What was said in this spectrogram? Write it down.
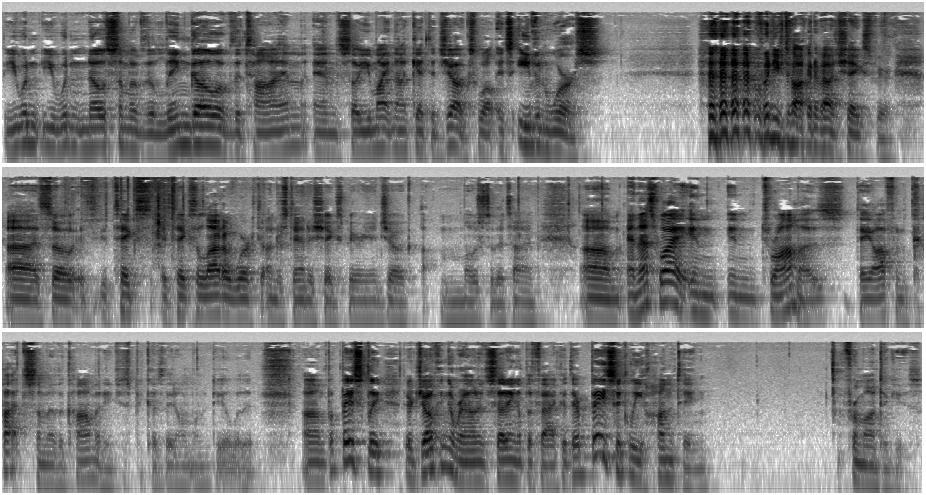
You wouldn't you wouldn't know some of the lingo of the time and so you might not get the jokes. Well it's even worse when you're talking about Shakespeare. Uh, so it, it, takes it takes a lot of work to understand a Shakespearean joke most of the time, um, and that's why in in dramas they often cut some of the comedy just because they don't want to deal with it. Um, but basically, they're joking around and setting up the fact that they're basically hunting for Montagues.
